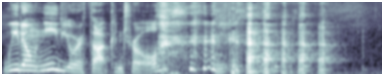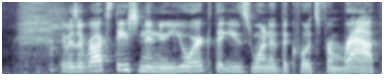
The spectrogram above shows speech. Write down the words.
we don't need your thought control. there was a rock station in New York that used one of the quotes from rap.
